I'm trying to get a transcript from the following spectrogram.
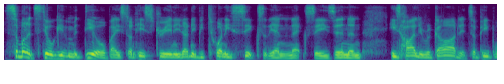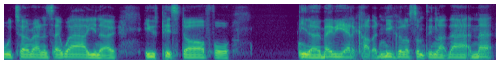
Someone would still give him a deal based on history, and he'd only be 26 at the end of next season, and he's highly regarded. So people would turn around and say, "Wow, you know, he was pissed off," or you know, maybe he had a cup of niggle or something like that, and that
